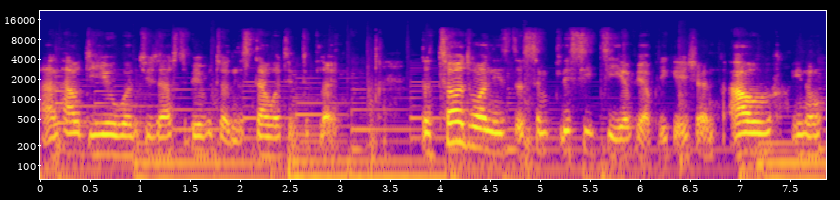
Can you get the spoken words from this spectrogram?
And how do you want users to be able to understand what you're deploying? The third one is the simplicity of your application. How you know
